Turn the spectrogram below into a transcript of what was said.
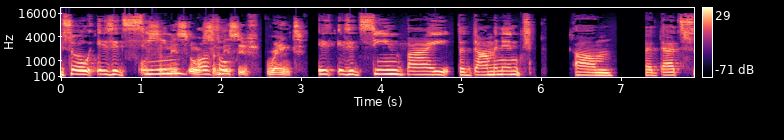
so is it or, seen submiss- or also submissive ranked. is, is it seen by the dominant um that that's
